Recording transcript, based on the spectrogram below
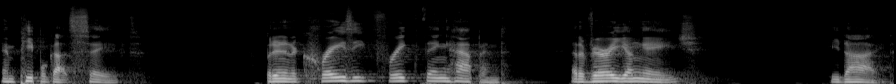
And people got saved. But then a crazy freak thing happened at a very young age. He died.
